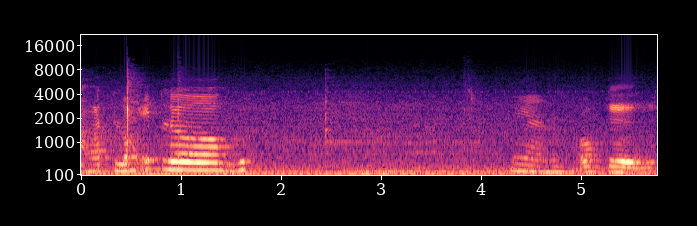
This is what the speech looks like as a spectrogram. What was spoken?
Pangatlong itlog. Ayan. Okay.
